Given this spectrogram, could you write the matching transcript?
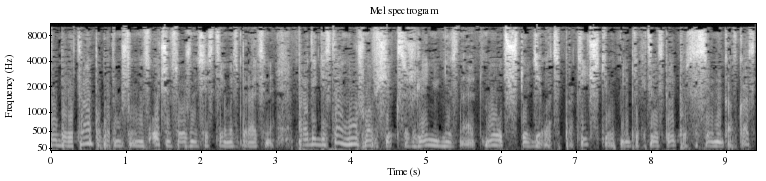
выборе Трампа, потому что у нас очень сложная система избирательная. Про Дагестан, ну уж вообще, к сожалению, не знают. Ну вот что делать? Практически, вот мне приходилось сказать, просто Северный Кавказ.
